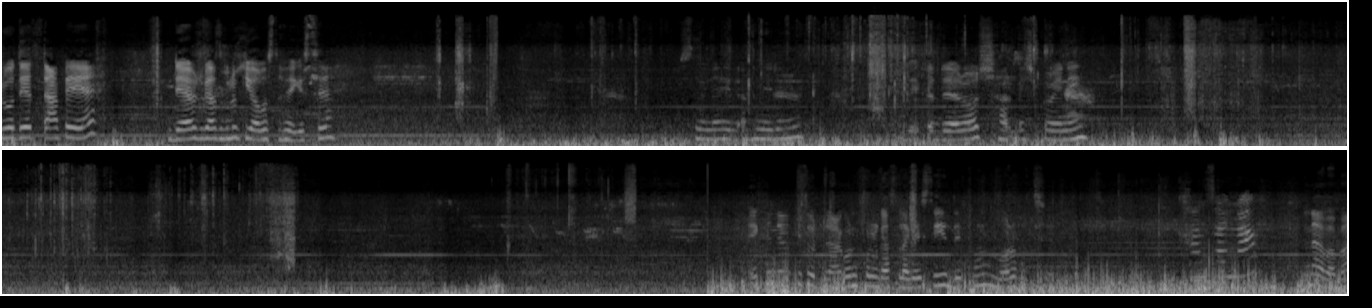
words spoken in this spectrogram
রোদের তাপে ঢেঁড়স গাছগুলো কি অবস্থা হয়ে গেছে। একটা হারভেস্ট করে নিই এখানেও কিছু ড্রাগন ফুল গাছ লাগাইছি দেখুন বড় হচ্ছে। না বাবা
